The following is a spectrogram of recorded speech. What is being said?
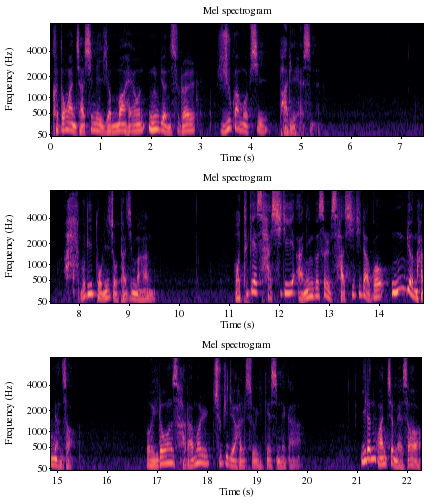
그동안 자신이 연마해온 웅변수를 유감없이 발휘했습니다. 아무리 돈이 좋다지만 어떻게 사실이 아닌 것을 사실이라고 웅변하면서 의로운 사람을 죽이려 할 수 있겠습니까? 이런 관점에서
